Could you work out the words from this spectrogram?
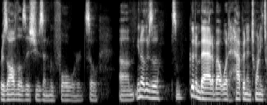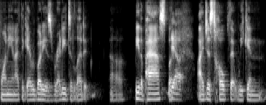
resolve those issues and move forward. So, um, you know, there's a some good and bad about what happened in 2020, and I think everybody is ready to let it uh, be the past. But yeah. I just hope that we can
